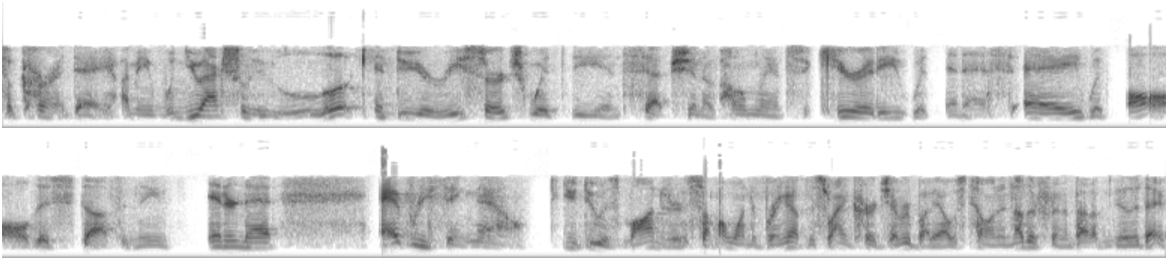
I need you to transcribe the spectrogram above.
to current day. I mean, when you actually look and do your research with the inception of Homeland Security, with NSA, with all this stuff and the internet everything now you do is monitor. It's something I wanted to bring up. This is why I encourage everybody. I was telling another friend about it the other day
